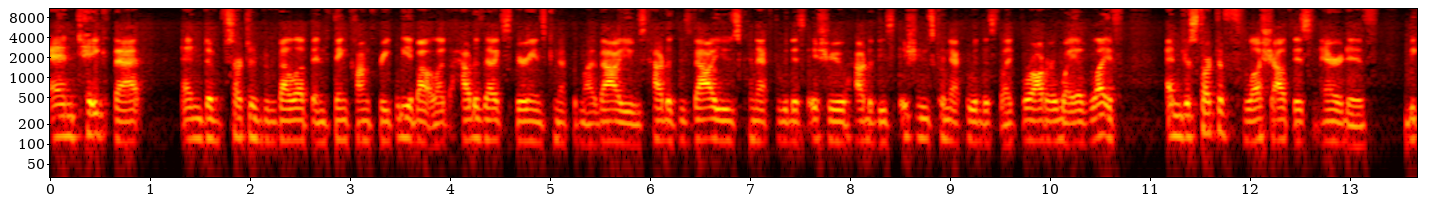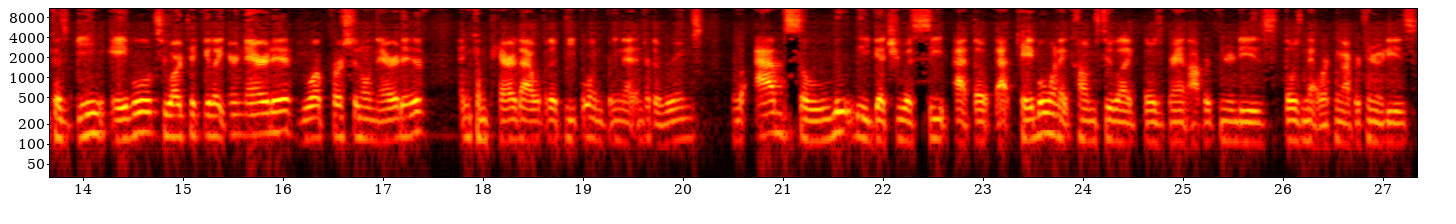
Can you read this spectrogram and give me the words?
and take that and to start to develop and think concretely about like how does that experience connect with my values? How do these values connect with this issue? How do these issues connect with this like broader way of life? And just start to flush out this narrative. Because being able to articulate your narrative, your personal narrative, and compare that with other people and bring that into the rooms will absolutely get you a seat at the, that table when it comes to like those grant opportunities, those networking opportunities.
